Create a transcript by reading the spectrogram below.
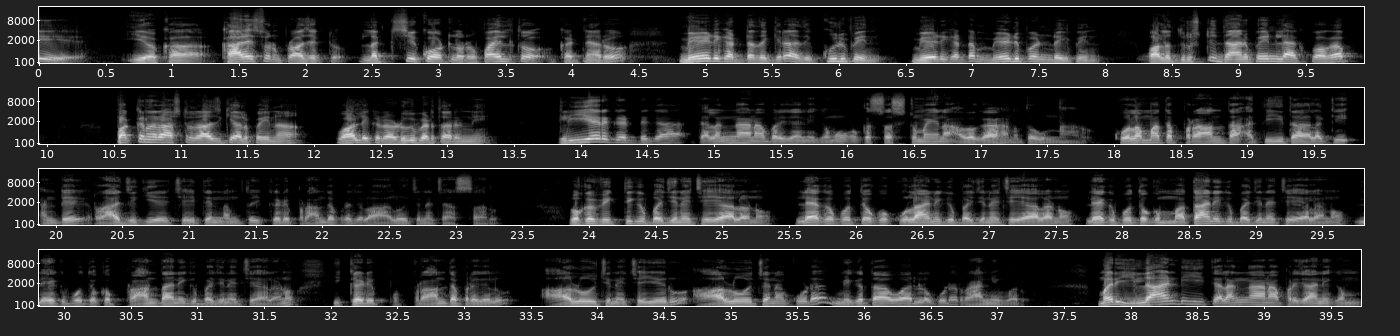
ఈ యొక్క కాళేశ్వరం ప్రాజెక్టు లక్ష కోట్ల రూపాయలతో కట్టినారు. మేడిగడ్డ దగ్గర అది కూలిపోయింది. మేడిగడ్డ మేడిపండు అయిపోయింది వాళ్ళ దృష్టి దానిపైన లేకపోగా పక్కన రాష్ట్ర రాజకీయాలపైన వాళ్ళు ఇక్కడ అడుగు పెడతారని క్లియర్ కట్గా తెలంగాణ ప్రజానీకము ఒక స్పష్టమైన అవగాహనతో ఉన్నారు. కులమత ప్రాంత అతీతాలకి అంటే రాజకీయ చైతన్యంతో ఇక్కడి ప్రాంత ప్రజలు ఆలోచన చేస్తారు. ఒక వ్యక్తికి భజన చేయాలనో లేకపోతే ఒక కులానికి భజన చేయాలనో లేకపోతే ఒక మతానికి భజన చేయాలనో లేకపోతే ఒక ప్రాంతానికి భజన చేయాలనో ఇక్కడి ప్రాంత ప్రజలు ఆలోచన చేయరు ఆలోచన కూడా మిగతా వారిలో కూడా రానివ్వరు. మరి ఇలాంటి ఈ తెలంగాణ ప్రజానికం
